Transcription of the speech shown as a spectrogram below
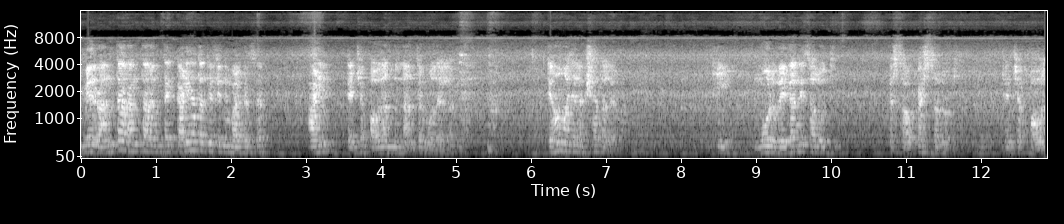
मी रांगता रांगता रांगता काळी हातात येते निंबाळकर सर. आणि त्यांच्या पावलांमधून अंतर मोजायला लागलं. तेव्हा माझ्या लक्षात आलं की मोर वेगाने चालवत तर सावकाश चालवत त्यांच्या पावला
